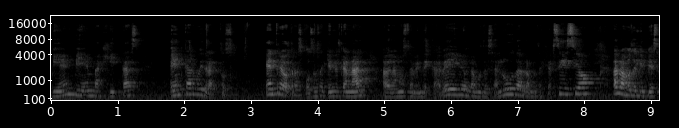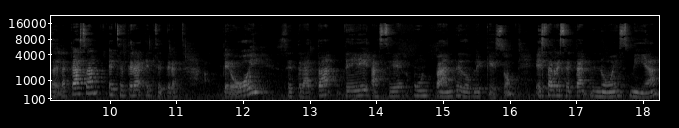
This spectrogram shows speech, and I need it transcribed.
bien, bien bajitas en carbohidratos. Entre otras cosas, aquí en el canal hablamos también de cabello, hablamos de salud, hablamos de ejercicio, hablamos de limpieza de la casa, etcétera, etcétera. Pero hoy se trata de hacer un pan de doble queso. Esta receta no es mía,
